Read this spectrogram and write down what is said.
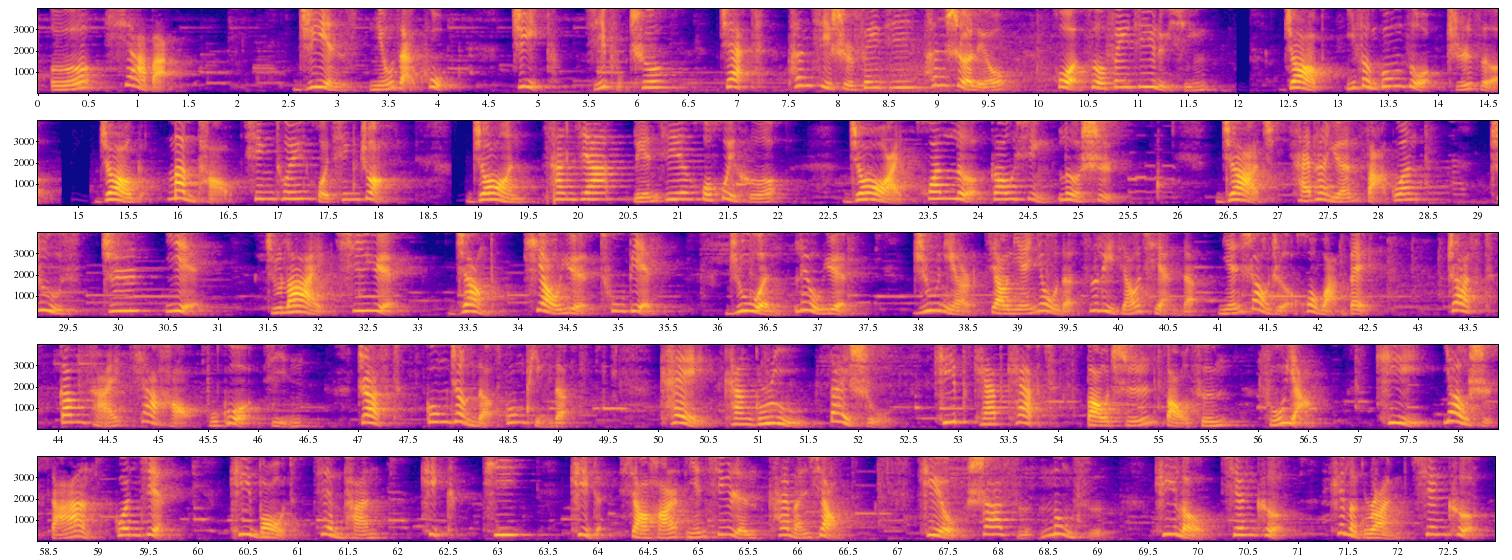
额下巴，jeans 牛仔裤，jeep 吉普车，jet 喷气式飞机喷射流。或坐飞机旅行，job 一份工作职责，jog 慢跑轻推或轻撞，join 参加连接或汇合，joy 欢乐高兴乐事，judge 裁判员法官。Juice 枝叶，July 七月，Jump 跳跃突变，June 六月，Junior 较年幼的资历较浅的年少者或晚辈，Just 刚才恰好不过仅，Just 公正的公平的，K Kangaroo 袋鼠，Keep kept kept 保持保存抚养。Key 钥匙，答案，关键。Keyboard 键盘。Kick 踢。Kid 小孩，年轻人，开玩笑。Kill 杀死，弄死。Kilo 千克。Kilogram 千克。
